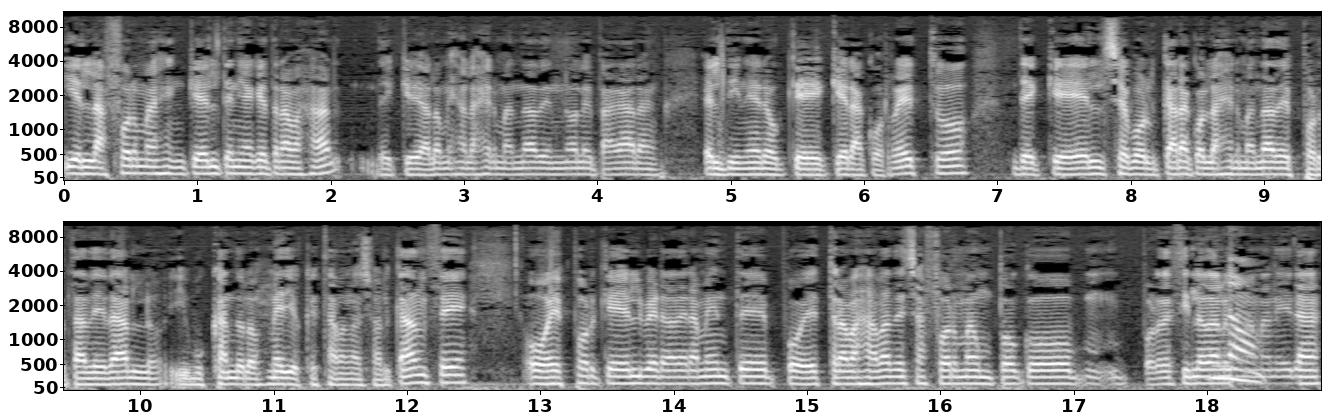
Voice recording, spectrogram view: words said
y en las formas en que él tenía que trabajar, de que a lo mejor las hermandades no le pagaran el dinero que, que era correcto, de que él se volcara con las hermandades por tal de darlo y buscando los medios que estaban a su alcance, o es porque él verdaderamente pues trabajaba de esa forma un poco, mm, por decirlo de alguna No. manera,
